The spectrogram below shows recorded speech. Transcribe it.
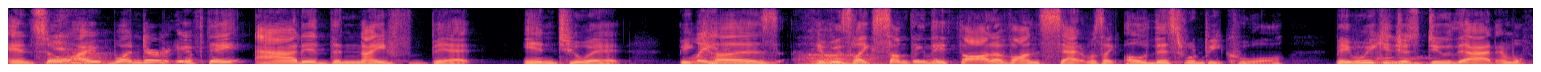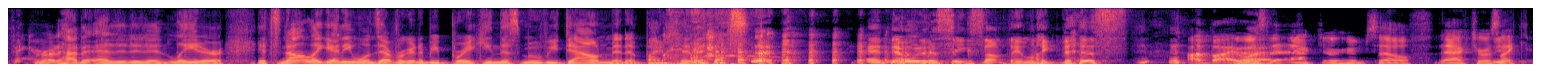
And so Yeah. I wonder if they added the knife bit into it because it was like Ah. something they thought of on set was like, oh, this would be cool. Maybe we can just hmm. do that and we'll figure out how to edit it in later. It's not like anyone's ever going to be breaking this movie down minute by minute and noticing something like this. I buy It that. was the actor himself. The actor was like,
